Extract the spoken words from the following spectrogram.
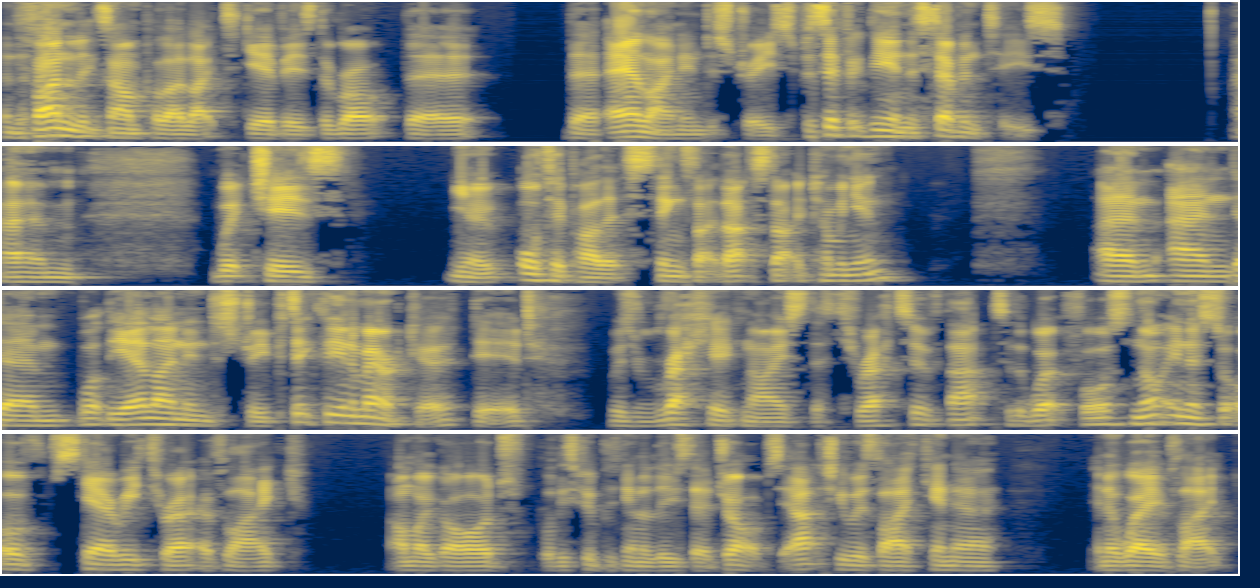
And the final example I like to give is the role the the airline industry, specifically in the 70s, um, which is you know, autopilots, things like that started coming in. Um, and um, what the airline industry, particularly in America, did was recognize the threat of that to the workforce, not in a sort of scary threat of like, oh my god, all these people are going to lose their jobs. It actually was like in a in a way of like,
